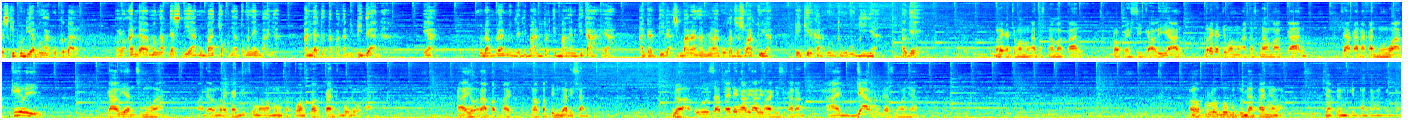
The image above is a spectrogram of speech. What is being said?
meskipun dia mengaku kebal, kalau anda mengetes dia membacoknya atau menembaknya, anda tetap akan dipidana mudah-mudahan menjadi bahan pertimbangan kita ya agar tidak sembarangan melakukan sesuatu ya. Pikirkan untung ruginya oke? Okay? mereka cuma mengatasnamakan profesi kalian mereka cuma mengatasnamakan seakan-akan mewakili kalian semua padahal mereka justru malah mempertontonkan kebodohan. Ayo rapat rapatin barisan. Gak usah tanya kali-kali lagi sekarang. Hajar udah semuanya. Kalau perlu gue butuh datanya lah. Siapa yang bikin tantangan-tantangan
